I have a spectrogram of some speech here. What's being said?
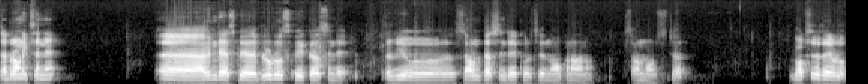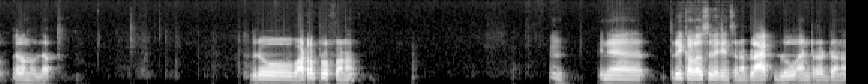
സെബ്രോണിക്സ് തന്നെ അതിന്റെ ബ്ലൂടൂത്ത് സ്പീക്കേഴ്സിന്റെ റിവ്യൂ സൗണ്ട് ടെസ്റ്റിന്റെ കുറിച്ച് നോക്കണതാണ്. സൗണ്ട് മോൺസ്റ്റർ ബോക്സിൽ ഇതേ ഉള്ളൂ വേറെ ഒന്നുമില്ല. ഇതൊരു വാട്ടർ പ്രൂഫാണ് പിന്നെ ത്രീ കളേഴ്സ് വേരിയൻസ് ആണ്. ബ്ലാക്ക് ബ്ലൂ ആൻഡ് റെഡ് ആണ്.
